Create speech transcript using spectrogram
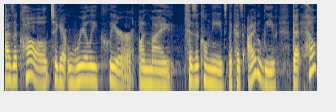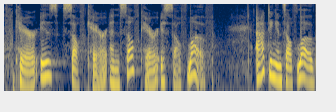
as a call to get really clear on my physical needs because I believe that health care is self care and self care is self love. Acting in self love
